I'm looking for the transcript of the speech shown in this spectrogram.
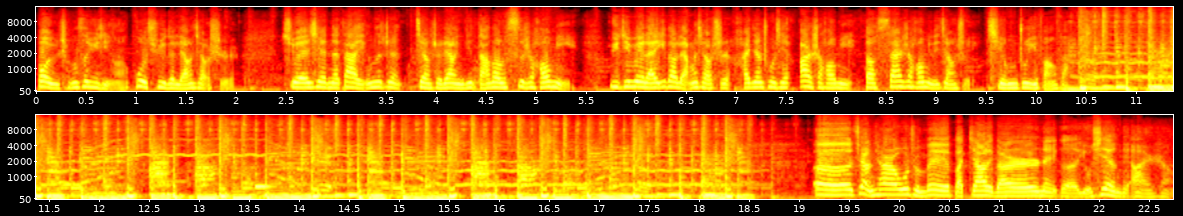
暴雨橙色预警啊，过去的两小时。荥源县的大营子镇降水量已经达到了四十毫米，预计未来一到两个小时还将出现二十毫米到三十毫米的降水，请注意防范。呃，这两天我准备把家里边那个有线给安上。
